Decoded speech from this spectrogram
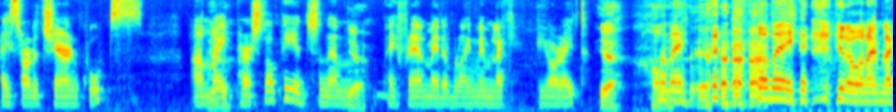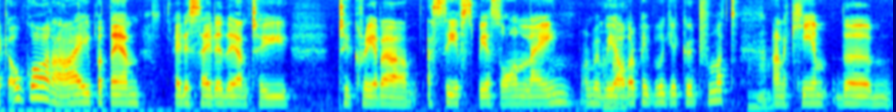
I started sharing quotes on my personal page, and then Yeah. my friend made have rang me and like, "Are you all right?" Yeah, honey, honey, you know, and I'm like, oh God, I. But then I decided then to to create a, a safe space online where maybe Uh-huh. other people would get good from it, Mm-hmm. and it came the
